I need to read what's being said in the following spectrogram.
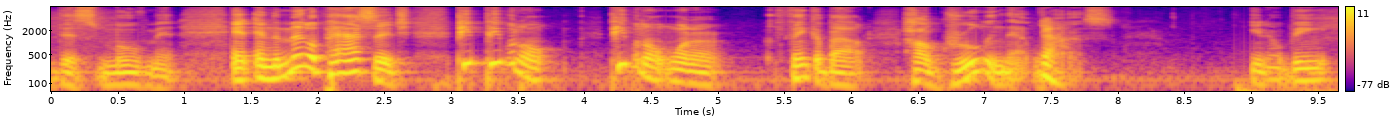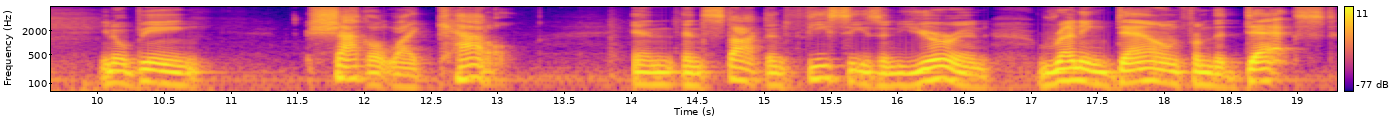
this movement. And and the middle passage pe- people don't people don't want to think about how grueling that Yeah. was. You know being you know being shackled like cattle and and stocked in feces and urine running down from the decks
